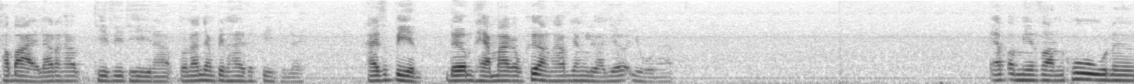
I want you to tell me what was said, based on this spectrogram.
คาบายแล้วนะครับ TCT นะครับ ตัวนั้นยังเป็นไฮสปีดอยู่เลยไฮสปีดเดิมแถมมากับเครื่องนะครับ ยังเหลือเยอะอยู่นะครับ แอป Amazon คู่หนึ่ง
